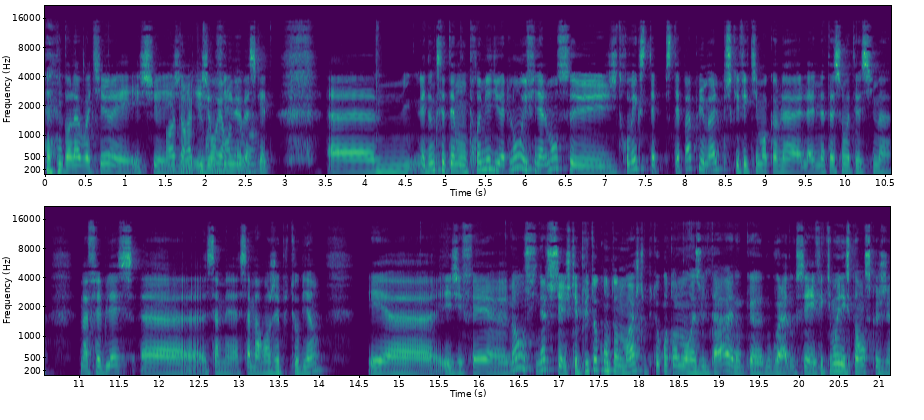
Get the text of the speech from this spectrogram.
dans la voiture et, et je suis oh, j'ai enfilé mes hein. baskets. Euh, et donc c'était mon premier duathlon et finalement j'ai trouvé que c'était c'était pas plus mal puisqu'effectivement comme la, la natation était aussi ma ma faiblesse euh, ça m'a ça m'arrangeait plutôt bien et, euh, et j'ai fait euh, non au final j'étais plutôt content de moi j'étais plutôt content de mon résultat. Et donc euh, donc voilà donc c'est effectivement une expérience que je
